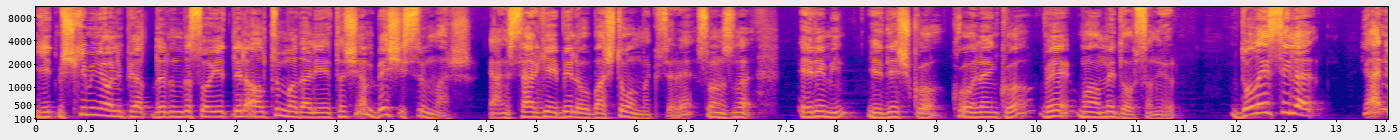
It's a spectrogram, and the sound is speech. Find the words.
72 milyon olimpiyatlarında Sovyetleri altın madalyaya taşıyan 5 isim var. Yani Sergey Belov başta olmak üzere. Sonrasında Eremin, Yedeşko, Kovalenko ve Muhammedov sanıyorum. Dolayısıyla yani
